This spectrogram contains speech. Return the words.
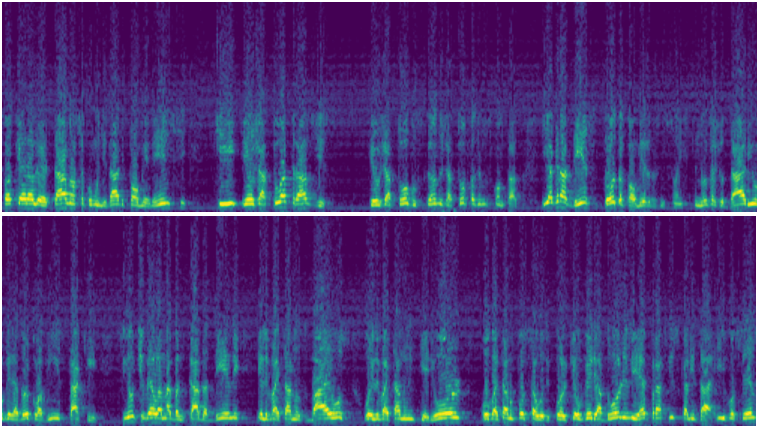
Só quero alertar a nossa comunidade palmeirense que eu já estou atrás disso. Eu já estou buscando, já estou fazendo os contatos. E agradeço toda a Palmeiras das Missões que nos ajudaram e o vereador Clovinho está aqui. Se não estiver lá na bancada dele, ele vai estar nos bairros, ou ele vai estar no interior, ou vai estar no posto de saúde, porque o vereador ele é para fiscalizar. E vocês,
